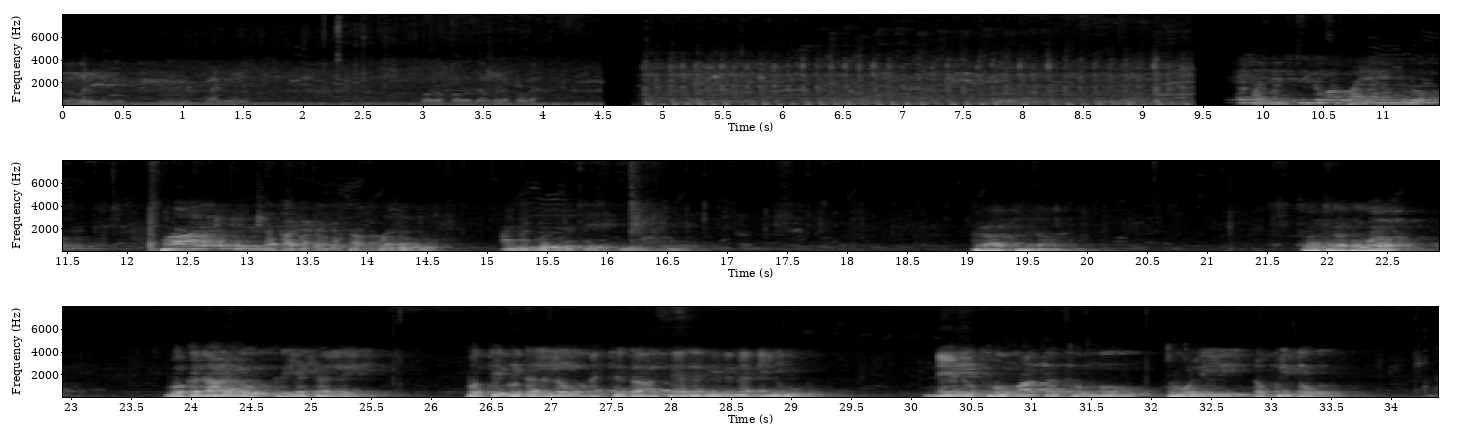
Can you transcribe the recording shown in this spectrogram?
దోమల ముందు. పోగ పోగ దోమల పొగ. సిలువ పయనంలో భారం కింద పడటము తప్పదు అని గుర్తు చేస్తున్నాను. ప్రార్థన. ఓ ప్రభువా ఒకనాడు ప్రియ తల్లి పొత్తిగుడ్డలలో మెత్తగా సేదదీరిన నీవు నేడు భూమాత తుమ్ము ధూళి నొప్పితో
